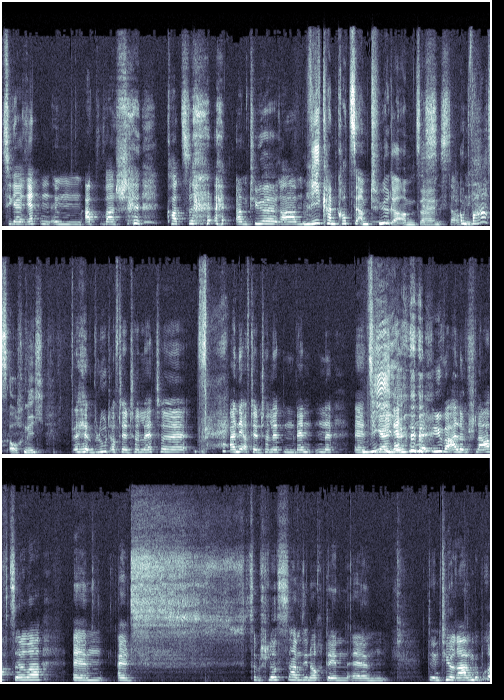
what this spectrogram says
Zigaretten im Abwasch, Kotze am Türrahmen, Wie kann Kotze am Türrahmen sein? Und war es auch nicht. Blut auf der Toilette, ah, nee, auf den Toilettenwänden, äh? Zigaretten überall im Schlafzimmer. Ähm, als zum Schluss haben sie noch den, ähm, den Türrahmen gebro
